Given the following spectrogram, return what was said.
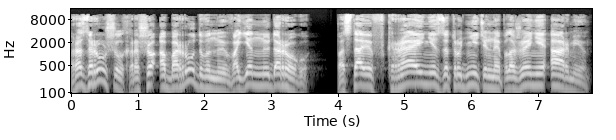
разрушил хорошо оборудованную военную дорогу, поставив в крайне затруднительное положение армию.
